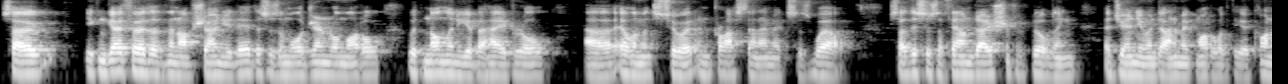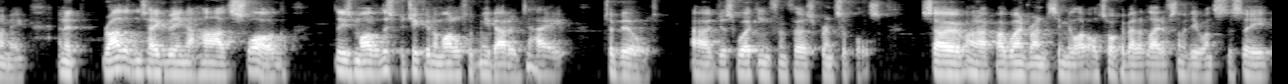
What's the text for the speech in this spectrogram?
So you can go further than I've shown you there. This is a more general model with nonlinear behavioral uh, elements to it and price dynamics as well. So this is a foundation for building a genuine dynamic model of the economy. And it, rather than take being a hard slog, these model, this particular model took me about a day to build, uh, just working from first principles. So I, I won't run a simulate. I'll talk about it later if somebody wants to see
